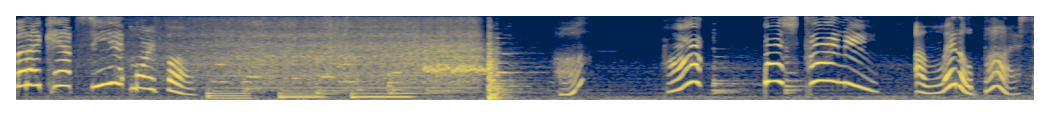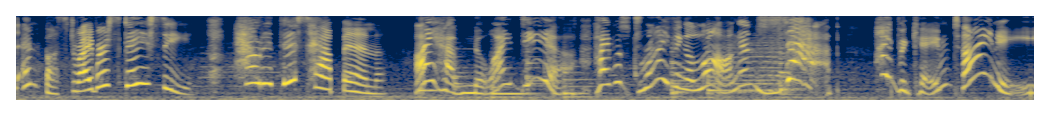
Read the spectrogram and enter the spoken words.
but I can't see it, Morphle. Huh? Huh? Bus Tiny! A little bus and bus driver Stacy. How did this happen? I have no idea. I was driving along and zap! I became tiny.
